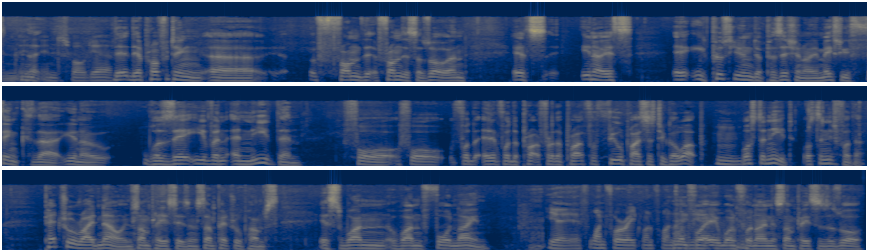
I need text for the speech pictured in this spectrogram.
in, in, They- in this world. Yeah, they're, they're profiting uh, from the, from this as well, and it's you know it's it, it puts you in the position, or it makes you think that you know was there even a need then for for for the for the for the for fuel prices to go up? Hmm. What's the need? What's the need for that? Petrol right now in some places and some petrol pumps is one one four nine Yeah, yeah, 148, 149. One yeah, one four nine in some places as well.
